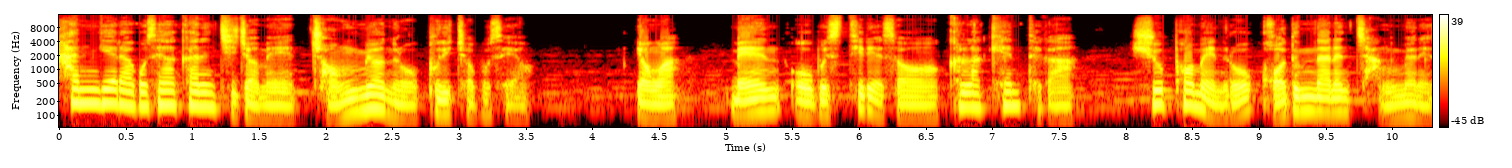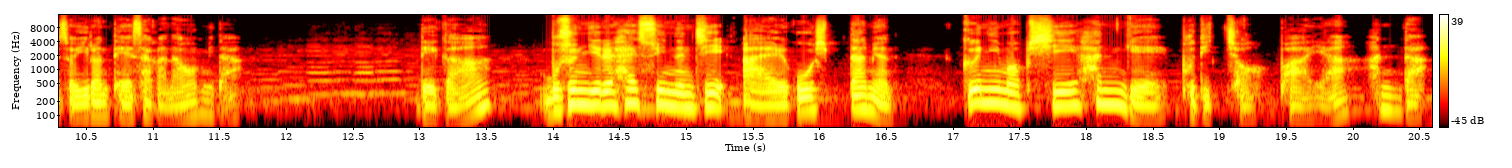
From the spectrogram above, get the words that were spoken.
한계라고 생각하는 지점에 정면으로 부딪혀 보세요. 영화 Man of Steel에서 클라크 켄트가 슈퍼맨으로 거듭나는 장면에서 이런 대사가 나옵니다. 내가 무슨 일을 할 수 있는지 알고 싶다면 끊임없이 한계에 부딪혀 봐야 한다.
